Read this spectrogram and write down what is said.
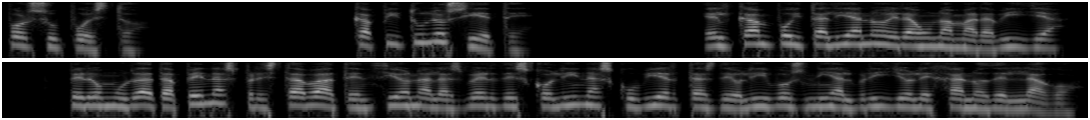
Por supuesto. Capítulo 7. El campo italiano era una maravilla, pero Murat apenas prestaba atención a las verdes colinas cubiertas de olivos ni al brillo lejano del lago.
